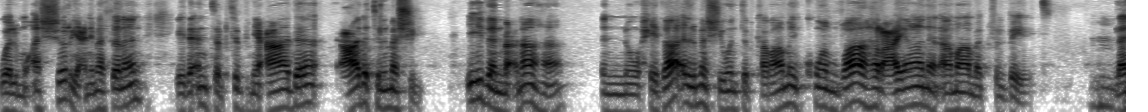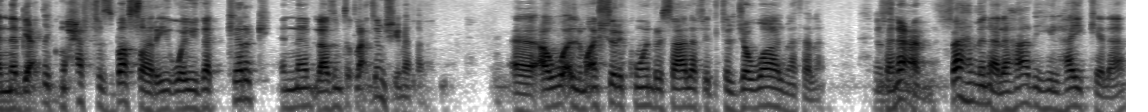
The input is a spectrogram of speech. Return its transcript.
والمؤشر يعني مثلا إذا أنت بتبني عادة عادة المشي اذا معناها إنه حذاء المشي وأنت بكرامة يكون ظاهر عيانا أمامك في البيت. لأنه بيعطيك محفز بصري ويذكرك إنه لازم تطلع تمشي مثلا. آه، أو المؤشر يكون رسالة في الجوال مثلا. فنعم فهمنا لهذه الهيكلة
